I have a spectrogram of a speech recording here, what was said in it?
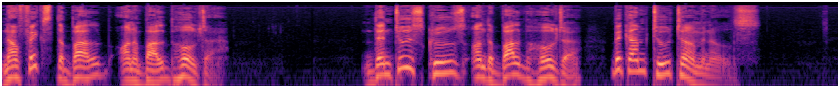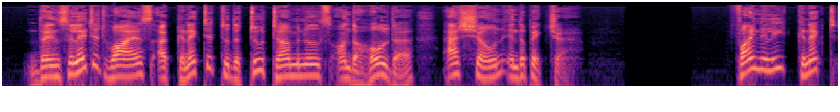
Now fix the bulb on a bulb holder. Then two screws on the bulb holder become two terminals. The insulated wires are connected to the two terminals on the holder as shown in the picture. Finally, connect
